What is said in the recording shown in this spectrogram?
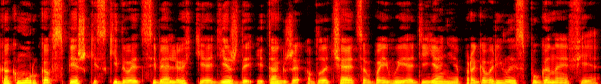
как Мурка в спешке скидывает с себя легкие одежды и также облачается в боевые одеяния, проговорила испуганная фея.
